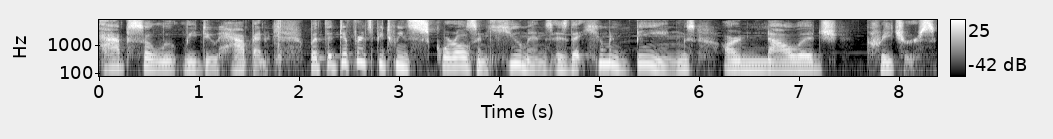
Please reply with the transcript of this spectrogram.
absolutely do happen. But the difference between squirrels and humans is that human beings are knowledge creatures.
